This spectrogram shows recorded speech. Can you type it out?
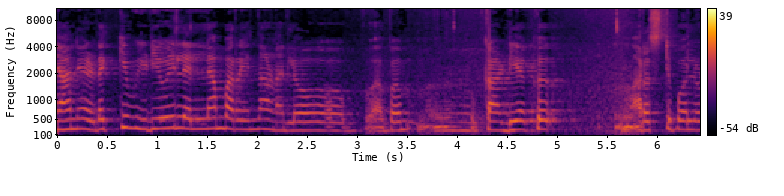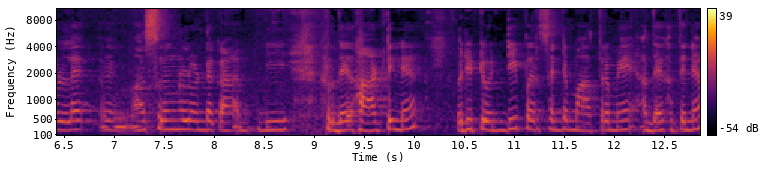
ഞാൻ ഇടയ്ക്ക് വീഡിയോയിലെല്ലാം പറയുന്നതാണല്ലോ അപ്പം കാർഡിയക്ക് അറസ്റ്റ് പോലുള്ള അസുഖങ്ങളുണ്ട്. ഈ ഹൃദയ ഹാർട്ടിന് ഒരു ട്വന്റി പെർസെന്റ് മാത്രമേ അദ്ദേഹത്തിന്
